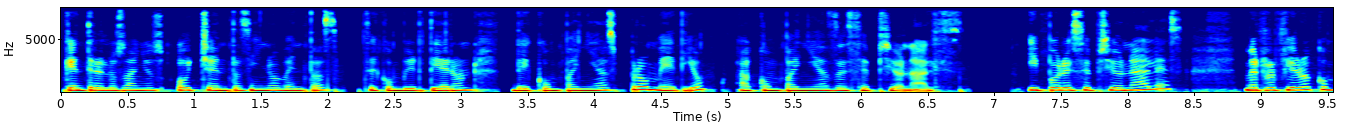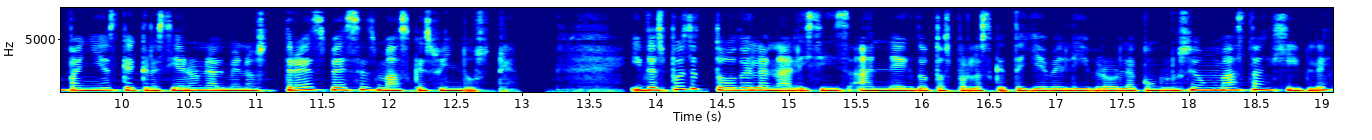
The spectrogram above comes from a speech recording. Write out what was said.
que entre los años 80 y 90 se convirtieron de compañías promedio a compañías excepcionales. Y por excepcionales me refiero a compañías que crecieron al menos tres veces más que su industria. Y después de todo el análisis, anécdotas por las que te lleve el libro, la conclusión más tangible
